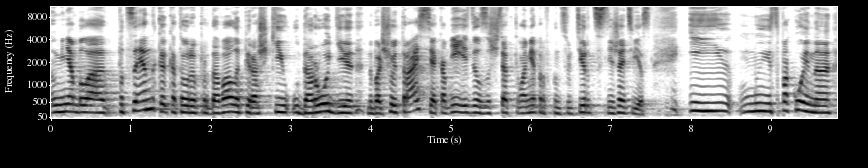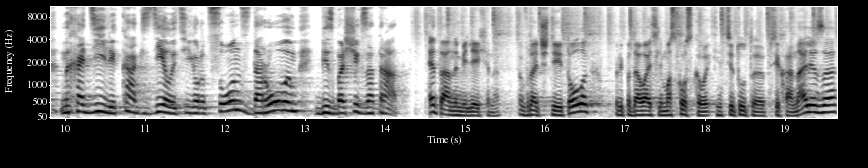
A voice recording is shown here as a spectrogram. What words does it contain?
У меня была пациентка, которая продавала пирожки у дороги на большой трассе, а ко мне ездила за 60 километров консультироваться, снижать вес. И мы спокойно находили, как сделать ее рацион здоровым, без больших затрат. Это Анна Мелехина, врач-диетолог, преподаватель Московского института психоанализа,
